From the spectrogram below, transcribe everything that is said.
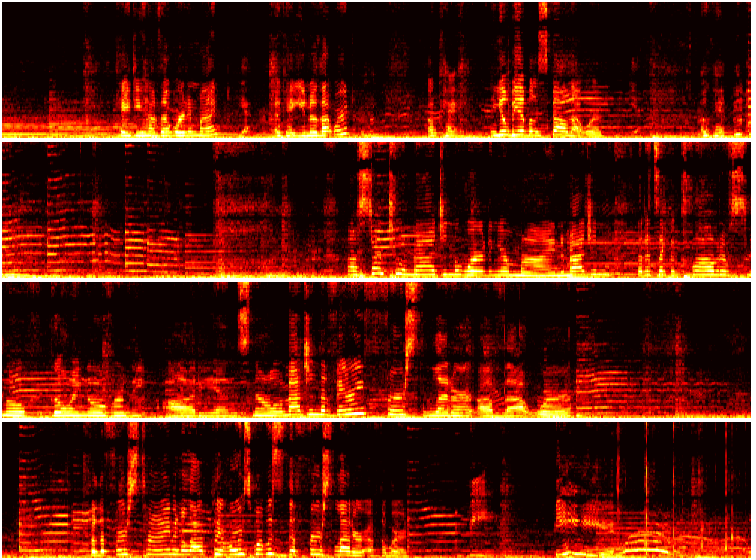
Okay, do you have that word in mind? Yeah. Okay, you know that word? Mhm. Okay, and you'll be able to spell that word. Yeah. Okay. Now start to imagine the word in your mind. Imagine that it's like a cloud of smoke going over the audience. Now imagine the very first letter of that word. For the first time in a loud, clear voice, what was the first letter of the word? B. B.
